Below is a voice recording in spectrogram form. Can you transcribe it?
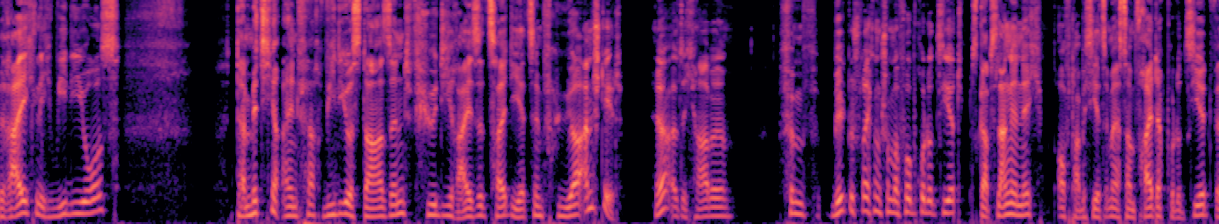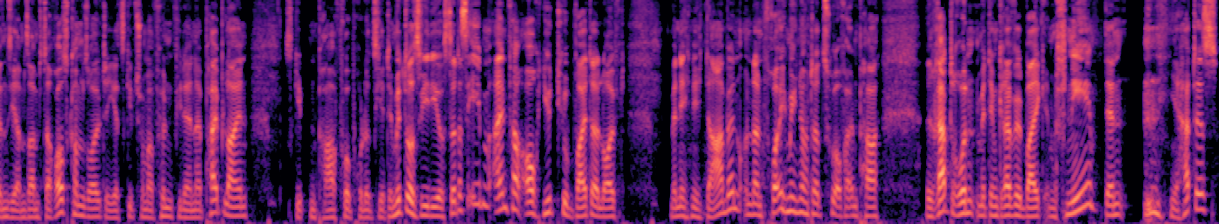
reichlich Videos, damit hier einfach Videos da sind für die Reisezeit, die jetzt im Frühjahr ansteht. Ja, also ich habe fünf Bildbesprechungen schon mal vorproduziert. Das gab es lange nicht. Oft habe ich sie jetzt immer erst am Freitag produziert, wenn sie am Samstag rauskommen sollte. Jetzt gibt es schon mal fünf wieder in der Pipeline. Es gibt ein paar vorproduzierte Mittwochsvideos, sodass eben einfach auch YouTube weiterläuft, wenn ich nicht da bin. Und dann freue ich mich noch dazu auf ein paar Radrunden mit dem Gravelbike im Schnee, denn hier hat es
